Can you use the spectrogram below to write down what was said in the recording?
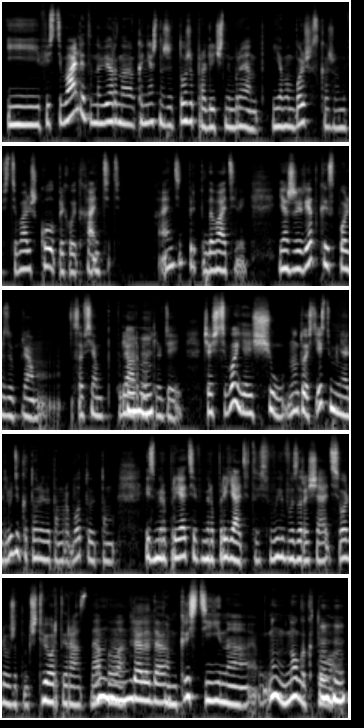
И фестиваль это, наверное, конечно же, тоже про личный бренд. я вам больше скажу, на фестиваль школа приходит хантить хантить преподавателей. Я же редко использую прям совсем популярных uh-huh. людей. Чаще всего я ищу. Ну, то есть есть у меня люди, которые там работают там из мероприятия в мероприятие. То есть вы возвращаетесь, Оля уже там четвертый раз, да, uh-huh. была. Да-да-да. Там Кристина, ну, много кто. Uh-huh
